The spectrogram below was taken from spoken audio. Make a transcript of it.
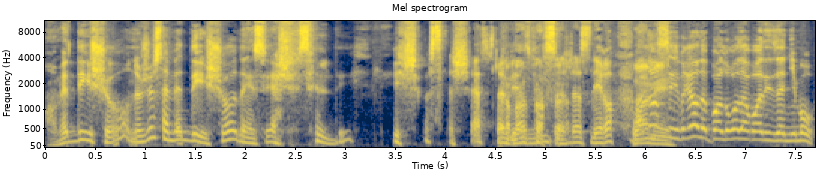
on va mettre des chats. On a juste à mettre des chats dans un CHSLD. Les chats, ça chasse la Commence vermine, par ça? ça chasse les rats. Ouais, ah non, mais- c'est vrai, on n'a pas le droit d'avoir des animaux.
